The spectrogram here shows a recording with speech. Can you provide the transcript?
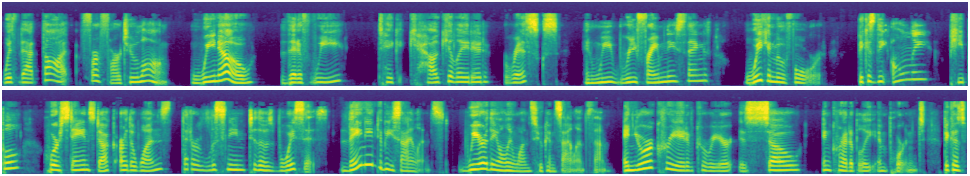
with that thought for far too long. We know that if we take calculated risks and we reframe these things, we can move forward because the only people who are staying stuck are the ones that are listening to those voices. They need to be silenced. We are the only ones who can silence them. And your creative career is so incredibly important because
